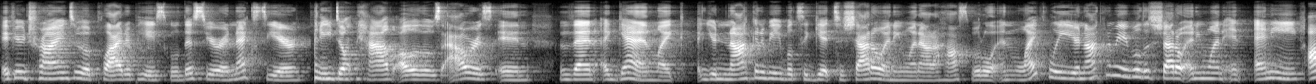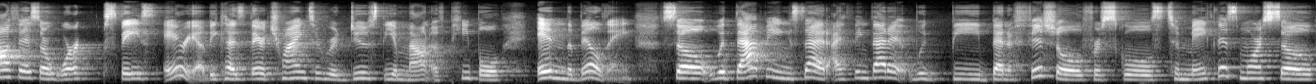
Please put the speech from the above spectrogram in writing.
If you're trying to apply to PA school this year or next year and you don't have all of those hours in, then again, like you're not going to be able to get to shadow anyone out of hospital. And likely you're not going to be able to shadow anyone in any office or workspace area because they're trying to reduce the amount of people in the building. So with that being said, I think that it would be beneficial for schools to make this more so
